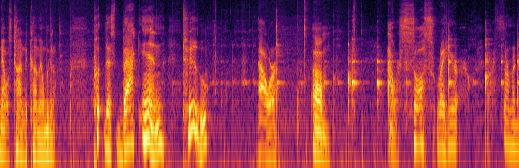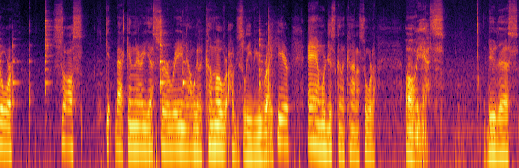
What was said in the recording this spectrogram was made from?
Now it's time to come in. We're going to put this back in to our um, our sauce right here, our, our Thermidor sauce. Get back in there, yes sirree. Now we're gonna come over, I'll just leave you right here, and we're just gonna kind of sort of, oh yes, do this,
